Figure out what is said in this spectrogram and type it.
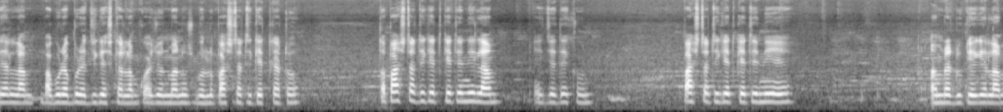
গেলাম, বাবুরা বুড়া জিজ্ঞেস করলাম, কয়জন মানুষ বলল, পাঁচটা টিকিট কাটো। তো পাঁচটা টিকিট কেটে নিলাম। এই যে দেখুন, পাঁচটা টিকিট কেটে নিয়ে আমরা ঢুকে গেলাম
